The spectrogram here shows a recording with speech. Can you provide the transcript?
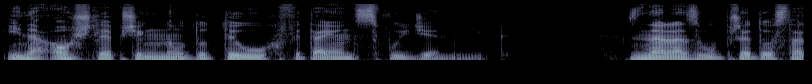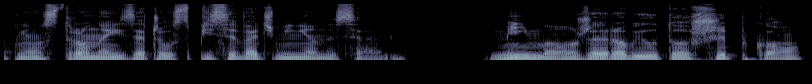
i na oślep sięgnął do tyłu, chwytając swój dziennik. Znalazł przedostatnią stronę i zaczął spisywać miniony sen. Mimo, że robił to szybko,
